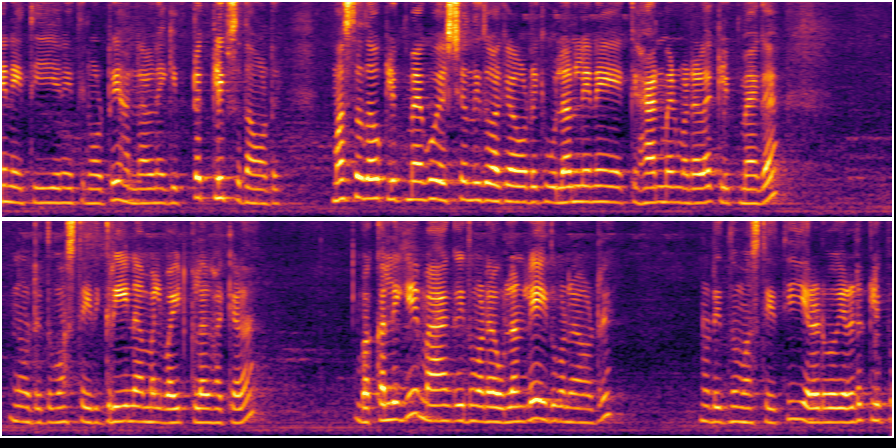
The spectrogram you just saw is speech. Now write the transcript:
ಏನೈತಿ ಏನೈತಿ ನೋಡ್ರಿ. ಹನ್ನೆರಡನೇ ಗಿಫ್ಟ್ ಕ್ಲಿಪ್ಸ್ ಅದಾವ ನೋಡ್ರಿ. ಮಸ್ತ್ ಅದಾವ ಕ್ಲಿಪ್ ಮ್ಯಾಗು. ಎಷ್ಟು ಚಂದ ಇದು ಹಾಕ್ಯಾವ ನೋಡ್ರಿ. ಉಲನ್ಲೇನೆ ಹ್ಯಾಂಡ್ ಮೇಡ್ ಮಾಡ್ಯಾಳ ಕ್ಲಿಪ್ ಮ್ಯಾಗ. ನೋಡ್ರಿ ಇದು ಮಸ್ತ್. ಇದು ಗ್ರೀನ್ ಆಮೇಲೆ ವೈಟ್ ಕಲರ್ ಹಾಕ್ಯಾಳ. ಬಕ್ಕಲ್ಲಿಗೆ ಮ್ಯಾಗ ಇದು ಮಾಡ್ಯಾಳ. ಉಲನ್ಲೇ ಇದು ಮಾಡ್ಯಾಳ ನೋಡ್ರಿ. ನೋಡಿ ಇದು ಮಸ್ತ್ ಐತಿ. ಎರಡು ಎರಡು ಕ್ಲಿಪ್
